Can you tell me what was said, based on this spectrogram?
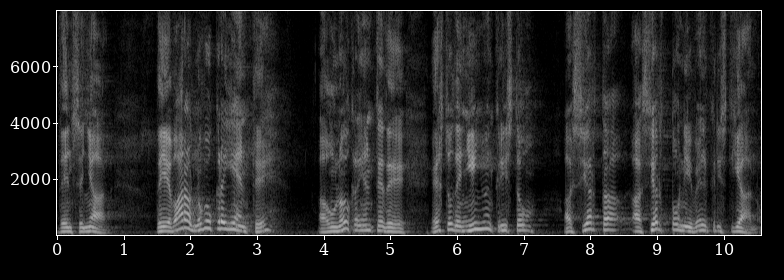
de enseñar, de llevar al nuevo creyente, a un nuevo creyente de esto de niño en Cristo a, cierta, a cierto nivel cristiano.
